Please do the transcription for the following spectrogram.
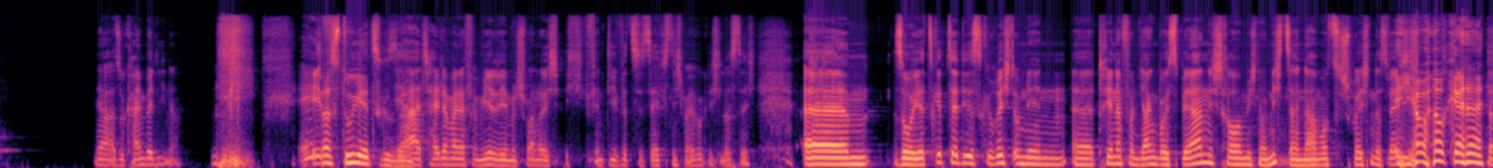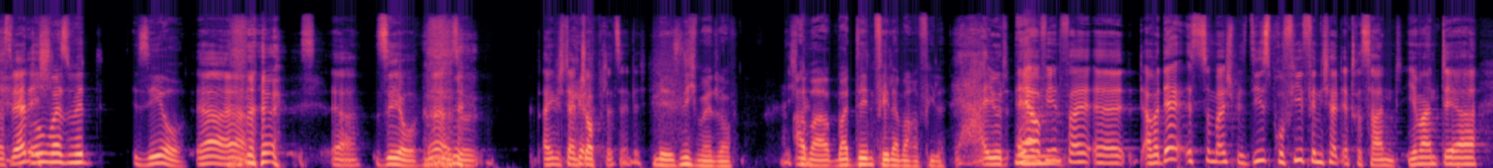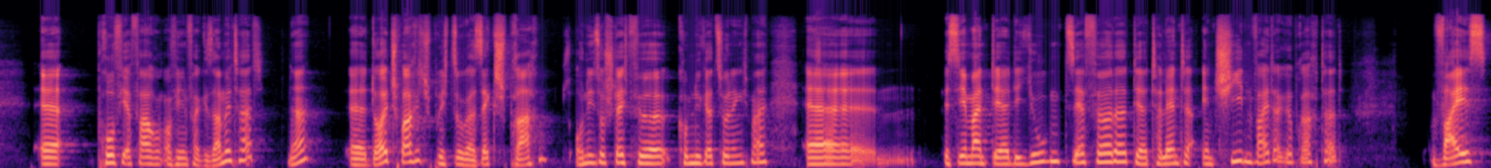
Ja, also kein Berliner. Ey, Das hast du jetzt ja, gesagt. Teile meiner Familie leben in Spandau. Ich, ich finde die Witze selbst nicht mal wirklich lustig. Ähm, so, jetzt gibt's ja dieses Gerücht um den äh, Trainer von Young Boys Bern. Ich traue mich noch nicht, seinen Namen auszusprechen. Das werde ich. Ich habe auch keine. Das werde ich. Irgendwas mit SEO. Ja, ja. ja, SEO. Ne? Also eigentlich dein Okay. Job letztendlich. Nee, ist nicht mein Job. Nicht. Aber bei den Fehler machen viele. Ja, gut. Nee, Ähm, auf jeden Fall. Äh, aber der ist zum Beispiel, dieses Profil finde ich halt interessant. Jemand, der äh, Profi-Erfahrung auf jeden Fall gesammelt hat. Ne? Äh, deutschsprachig, spricht sogar sechs Sprachen. Ist auch nicht so schlecht für Kommunikation, denke ich mal. Äh, ist jemand, der die Jugend sehr fördert, der Talente entschieden weitergebracht hat. Weiß,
